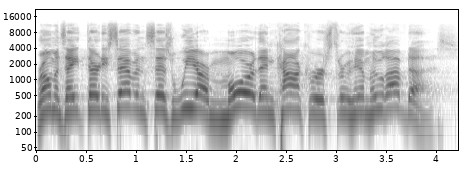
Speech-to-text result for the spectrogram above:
Romans 8:37 says we are more than conquerors through him who loved us.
